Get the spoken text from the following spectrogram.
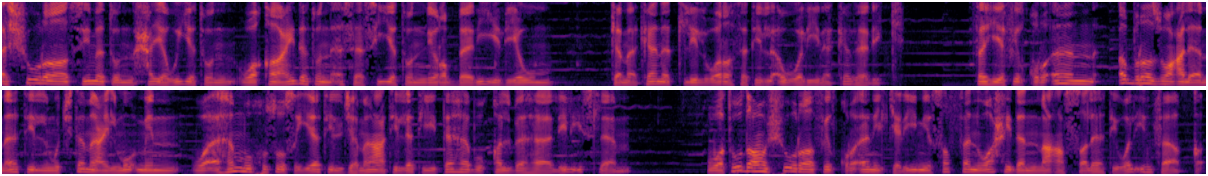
الشورى سمة حيوية وقاعدة أساسية لرباني اليوم كما كانت للورثة الأولين كذلك. فهي في القرآن أبرز علامات المجتمع المؤمن وأهم خصوصيات الجماعة التي تهب قلبها للإسلام. وتوضع الشورى في القرآن الكريم صفا واحدا مع الصلاة والإنفاق.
